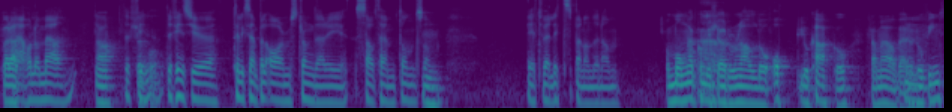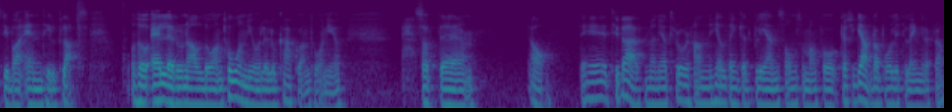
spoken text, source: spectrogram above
För Jag att, håller med. ja, Det, fin- det finns ju till exempel Armstrong där i Southampton som Mm. är ett väldigt spännande namn. Och många kommer köra Ronaldo och Lukaku framöver och Mm. då finns det ju bara en till plats. Och så, eller Ronaldo Antonio eller Lukaku Antonio. Så att, eh, ja, det är tyvärr, men jag tror han helt enkelt blir en sån som man får kanske gabbla på lite längre fram.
